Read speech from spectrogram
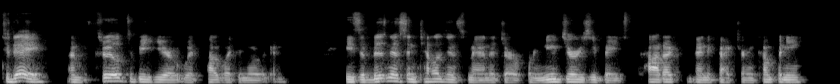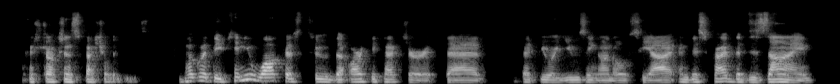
Today, I'm thrilled to be here with Bhagwati Murugan. He's a business intelligence manager for New Jersey-based product manufacturing company, Construction Specialties. Bhagwati, can you walk us through the architecture that, that you are using on OCI and describe the design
